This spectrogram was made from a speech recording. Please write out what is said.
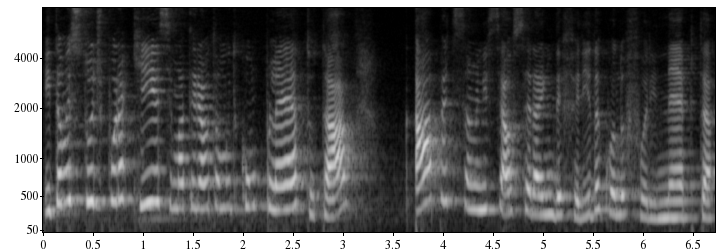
Então estude por aqui, esse material está muito completo, tá? A petição inicial será indeferida quando for inepta,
